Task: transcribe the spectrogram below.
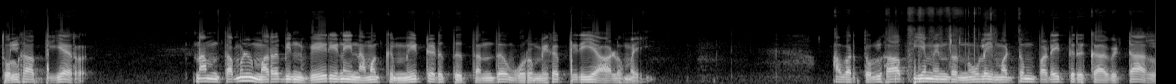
தொல்காப்பியர் நம் தமிழ் மரபின் வேரினை நமக்கு மீட்டெடுத்து தந்த ஒரு மிகப்பெரிய ஆளுமை. அவர் தொல்காப்பியம் என்ற நூலை மட்டும் படைத்திருக்காவிட்டால்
